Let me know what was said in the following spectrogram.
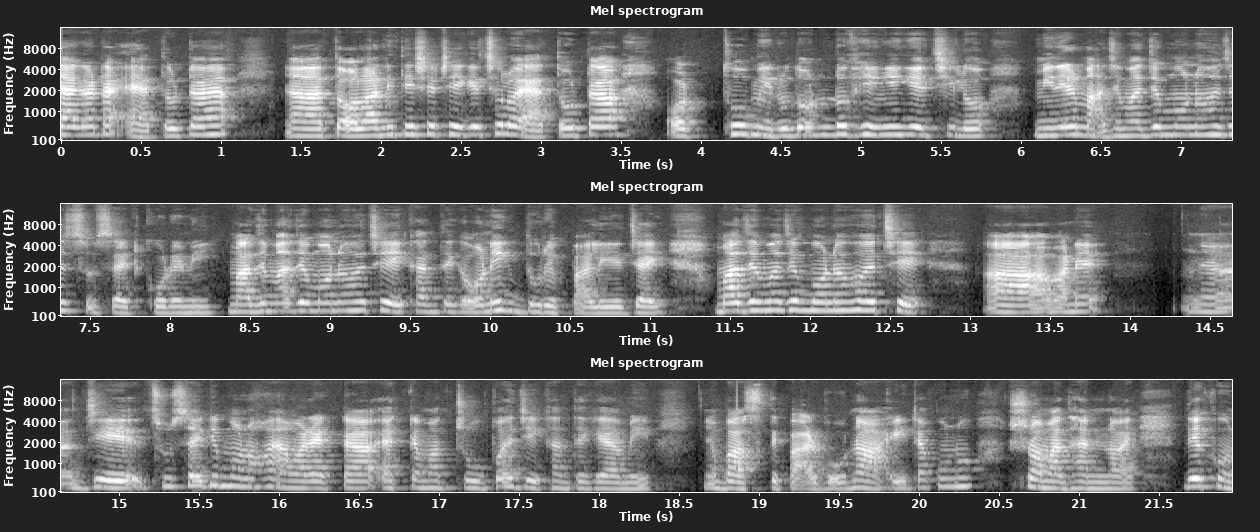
জায়গাটা এতটা তলানিতে এসে ঠেকেছিল, এতটা অর্থ মেরুদণ্ড ভেঙে গেছিল, মিনের মাঝে মাঝে মনে হয়েছে সুসাইড করে নিই। মাঝে মাঝে মনে হয়েছে এখান থেকে অনেক দূরে পালিয়ে যাই। মাঝে মাঝে মনে হয়েছে মানে যে সুসাইডই মনে হয় আমার একটা একটা মাত্র উপায় যেখান থেকে আমি বাঁচতে পারব। না, এটা কোনো সমাধান নয়। দেখুন,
